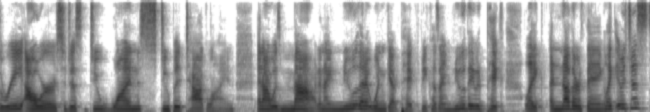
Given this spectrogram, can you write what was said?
three hours to just do one stupid tagline. And I was mad and I knew that it wouldn't get picked because I knew they would pick like another thing. Like it was just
